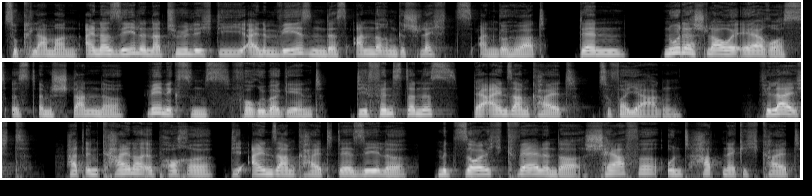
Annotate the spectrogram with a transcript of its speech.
zu klammern, einer Seele natürlich, die einem Wesen des anderen Geschlechts angehört, denn nur der schlaue Eros ist imstande, wenigstens vorübergehend, die Finsternis der Einsamkeit zu verjagen. Vielleicht hat in keiner Epoche die Einsamkeit der Seele mit solch quälender Schärfe und Hartnäckigkeit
